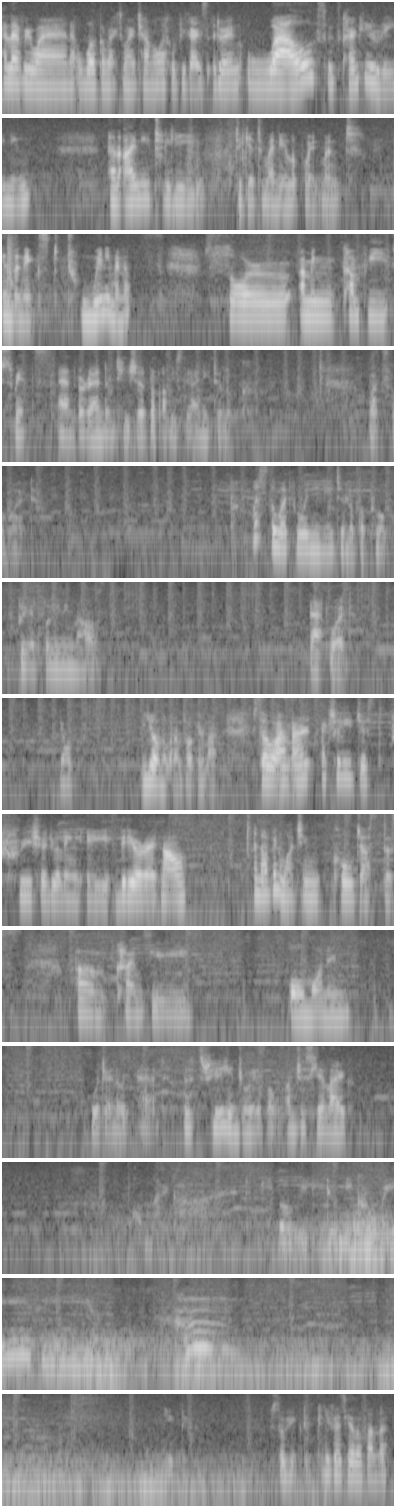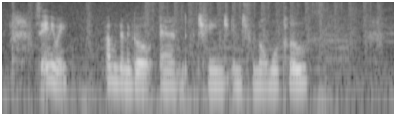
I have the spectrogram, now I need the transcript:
hello everyone. Welcome back to my channel. I hope you guys are doing well. So it's currently raining and i need to leave to get to my nail appointment in the next 20 minutes. So i'm in comfy sweats and a random t-shirt but obviously i need to look. What's the word? What's the word for when you need to look appropriate for leaving the house that word y'all you'll know what i'm talking about. So i'm actually just pre-scheduling a video right now and i've been watching cold justice um, crime series all morning which i know is bad but it's really enjoyable. I'm just here like oh my god people really do me crazy so hectic. Can you guys hear the thunder? So anyway i'm gonna go and change into normal clothes.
